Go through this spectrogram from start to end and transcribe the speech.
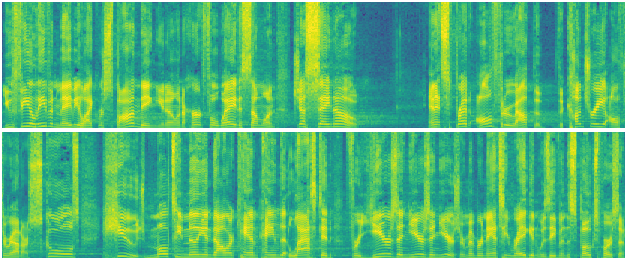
you feel even maybe like responding, you know, in a hurtful way to someone, just say no. And it spread all throughout the, the country, all throughout our schools. Huge, multi million dollar campaign that lasted for years and years and years. Remember, Nancy Reagan was even the spokesperson.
